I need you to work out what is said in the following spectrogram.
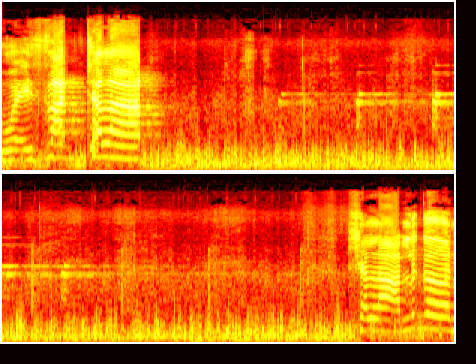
ด้วยไอสัตว์ฉลาดฉลาดเหลือเกิน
